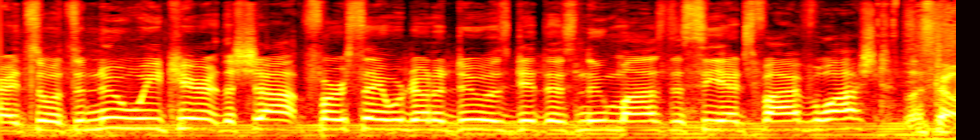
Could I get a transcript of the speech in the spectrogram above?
right, so it's a new week here at the shop. First thing we're gonna do is get this new Mazda CX-5 washed. Let's go.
